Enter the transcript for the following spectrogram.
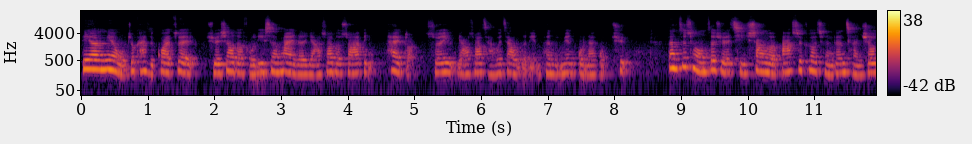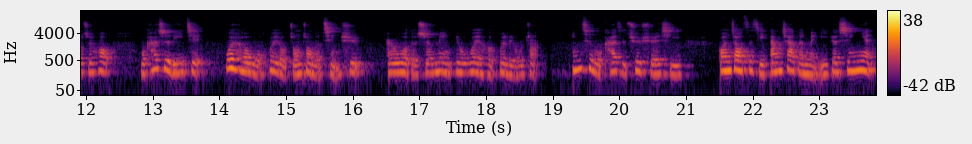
第二念我就开始怪罪学校的福利社卖的牙刷的刷柄太短，所以牙刷才会在我的脸盆里面滚来滚去。但自从这学期上了巴士课程跟禅修之后，我开始理解为何我会有种种的情绪，而我的生命又为何会流转。因此，我开始去学习关照自己当下的每一个心念，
